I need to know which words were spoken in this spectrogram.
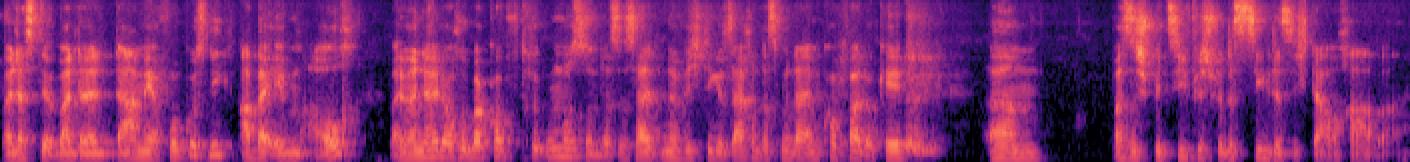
weil, das, weil da mehr Fokus liegt, aber eben auch, weil man halt auch über Kopf drücken muss. Und das ist halt eine wichtige Sache, dass man da im Kopf hat, okay, ähm, was ist spezifisch für das Ziel, das ich da auch habe.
